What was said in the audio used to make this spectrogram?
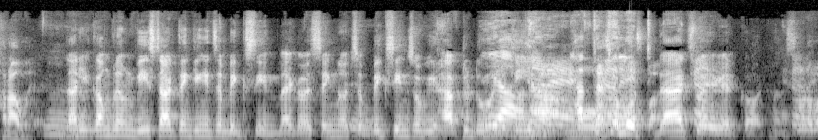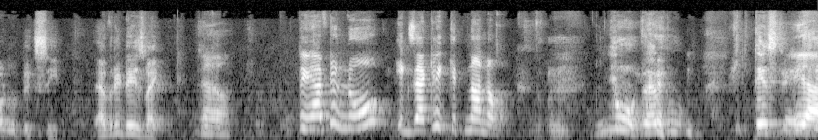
खराब हो जाएगा। That will come from we start thinking it's a big scene like I was saying no it's a big scene so we have to do it have to kill it that's why you get caught it's not about the big scene every day is like तो you have to know exactly कितना नमक। No you have to taste it या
